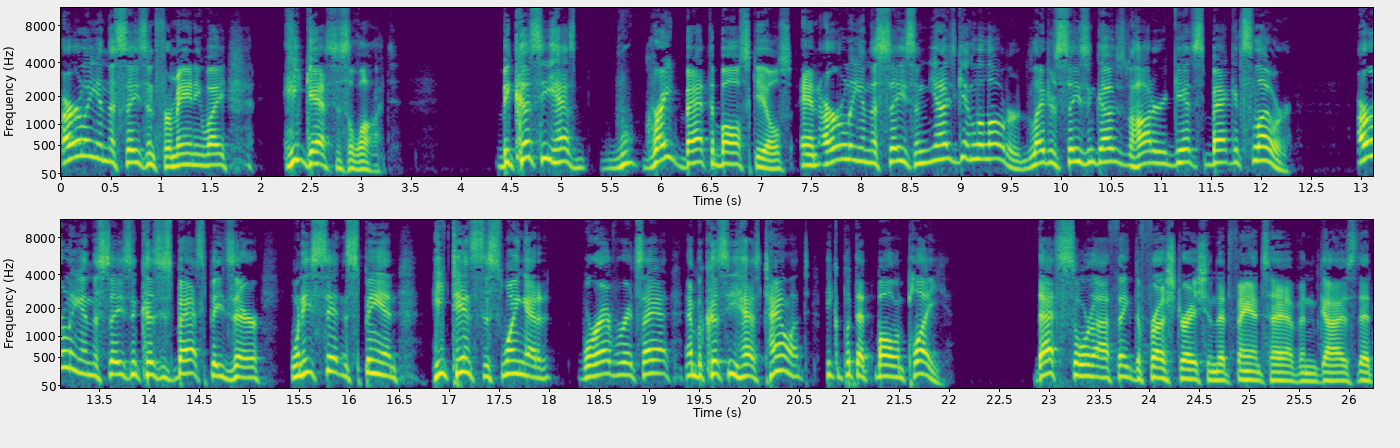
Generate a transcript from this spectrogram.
Early in the season, for me anyway, he guesses a lot because he has great bat to ball skills. And early in the season, you know, he's getting a little older. Later the season goes, the hotter it gets, the bat gets slower. Early in the season, because his bat speed's there, when he's sitting spin, he tends to swing at it wherever it's at. And because he has talent, he can put that ball in play that's sort of, I think, the frustration that fans have and guys that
